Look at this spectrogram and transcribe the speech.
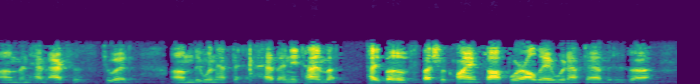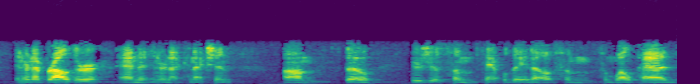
um, and have access to it. They wouldn't have to have any time type of special client software. All they would have to have is a internet browser and an internet connection. Um, so here's just some sample data of some, some well pads.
